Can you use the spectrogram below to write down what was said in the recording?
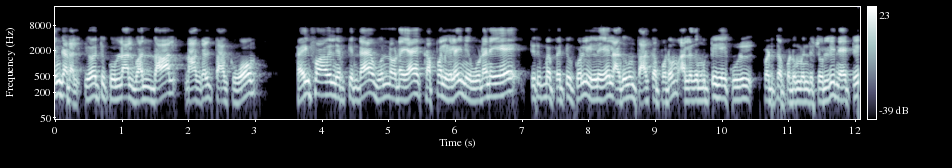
செங்கடல் இவற்றுக்கு உள்ளால் வந்தால் நாங்கள் தாக்குவோம். கைஃபாவில் நிற்கின்ற உன்னுடைய கப்பல்களை நீ உடனேயே திரும்ப பெற்றுக்கொள். இல்லையேல் அதுவும் தாக்கப்படும் அல்லது முற்றுகைக்கு உட்படுத்தப்படும் என்று சொல்லி நேற்று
